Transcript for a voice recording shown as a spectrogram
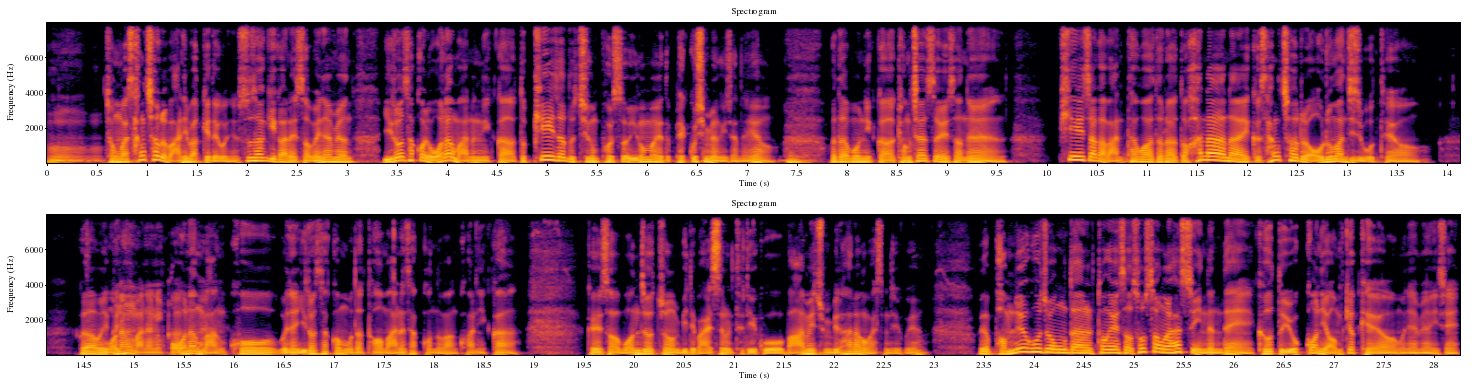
음. 정말 상처를 많이 받게 되거든요. 수사기관에서. 왜냐하면 이런 사건이 워낙 많으니까 또 피해자도 지금 벌써 이것만 해도 190명이잖아요. 음. 그러다 보니까 경찰서에서는 피해자가 많다고 하더라도 하나하나의 그 상처를 어루만지지 못해요. 그러다 보니까 워낙 현- 많으니까. 워낙 네. 많고 왜냐 면 이런 사건보다 더 많은 사건도 많고 하니까 그래서 먼저 좀 미리 말씀을 드리고 마음의 준비를 하라고 말씀드리고요. 그리고 법률구조공단을 통해서 소송을 할 수 있는데 그것도 요건이 엄격해요. 뭐냐면 이제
